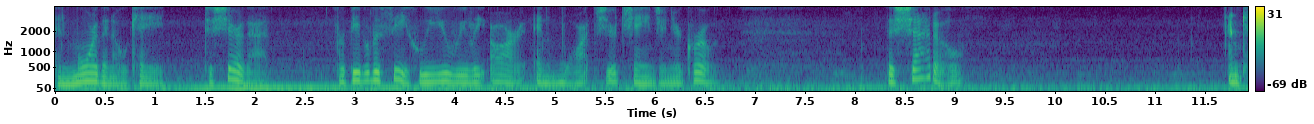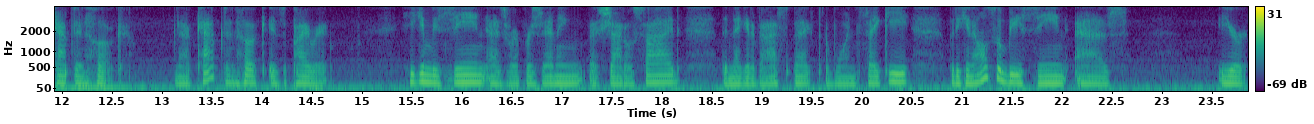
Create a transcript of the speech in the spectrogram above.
and more than okay to share that for people to see who you really are and watch your change and your growth. The shadow and Captain Hook. Now, Captain Hook is a pirate. He can be seen as representing the shadow side, the negative aspect of one's psyche, but he can also be seen as your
